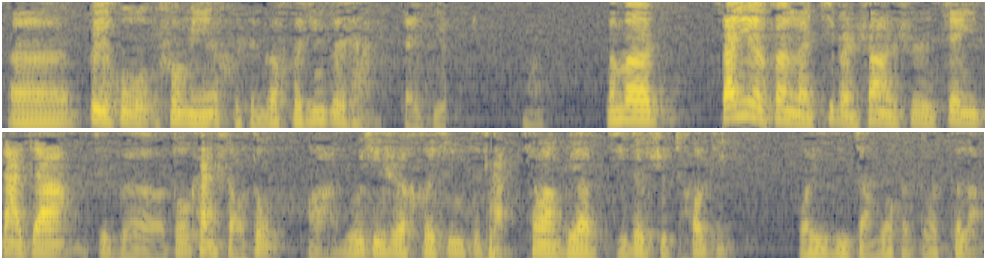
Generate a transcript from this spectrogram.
呃，背后说明和整个核心资产在跌，啊，那么三月份呢，基本上是建议大家这个多看少动啊，尤其是核心资产，千万不要急着去抄底。我已经讲过很多次了，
